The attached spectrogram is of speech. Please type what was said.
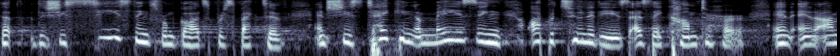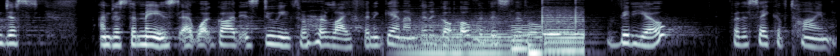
that, that she sees things from God's perspective and she's taking amazing opportunities as they come to her. And, and I'm just, I'm just amazed at what God is doing through her life. And again, I'm going to go over this little video for the sake of time.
